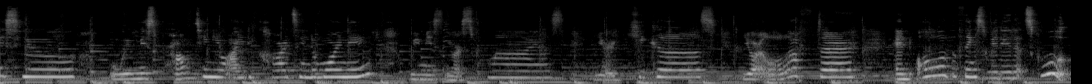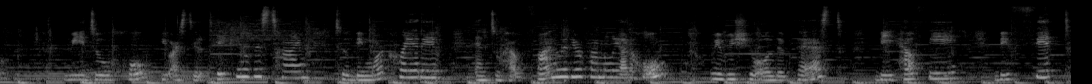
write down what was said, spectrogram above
miss you. We miss prompting your ID cards in the morning. We miss your smiles, your giggles, your laughter, and all the things we did at school. We do hope you are still taking this time to be more creative and to have fun with your family at home. We wish you all the best. Be healthy, be fit,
